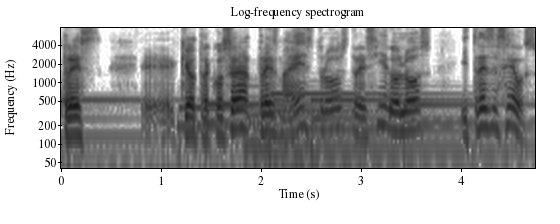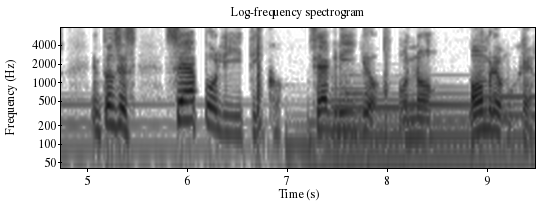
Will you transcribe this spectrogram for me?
tres, eh, ¿qué otra cosa? Tres maestros, tres ídolos y tres deseos. Entonces, sea político, sea grillo o no, hombre o mujer,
